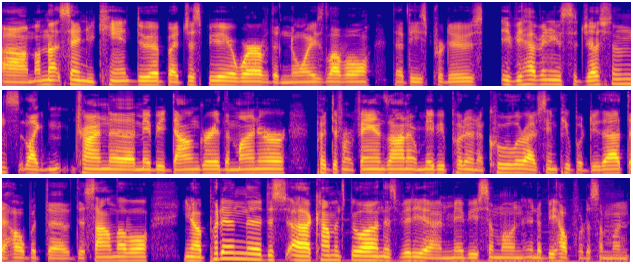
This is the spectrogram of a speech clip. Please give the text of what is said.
Um, I'm not saying you can't do it, but just be aware of the noise level that these produce. If you have any suggestions, like trying to maybe downgrade the miner, put different fans on it, or maybe put in a cooler. I've seen people do that to help with the, the sound level. You know, put in the uh, comments below in this video, and maybe someone it'll be helpful to someone.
